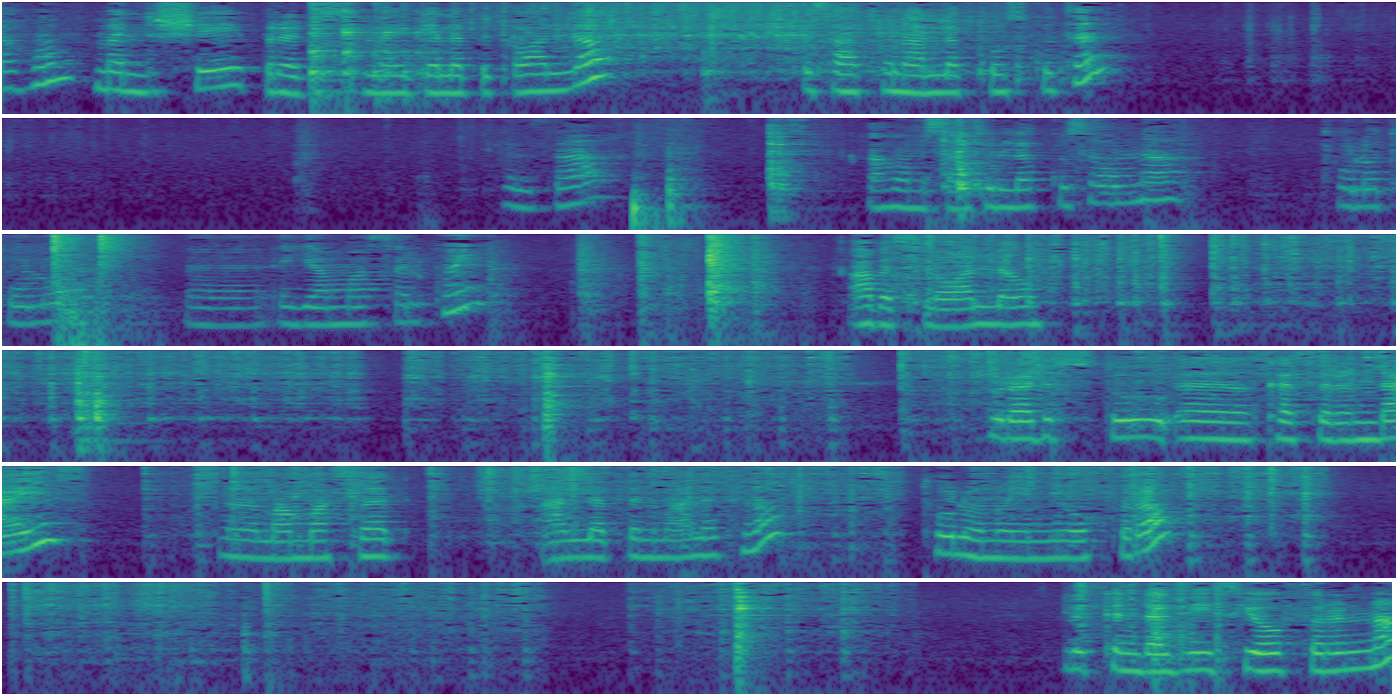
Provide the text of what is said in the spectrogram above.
አሁን መልሼ ብረት ድስት ላይ ገለብጠዋለሁ። እሳቱን አለኮስኩትን። ከዛ አሁን እሳቱን ለኩሰውና ቶሎ ቶሎ እያማሰልኩኝ አበስለዋለሁ። ብረት ድስቱ ከስር እንዳይዝ ማማሰል አለብን ማለት ነው። ቶሎ ነው የሚወፍረው። ልክ እንደዚህ ሲወፍርና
